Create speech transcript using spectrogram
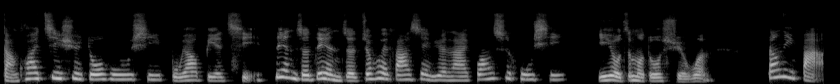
赶快继续多呼吸，不要憋气。练着练着就会发现，原来光是呼吸也有这么多学问。当你把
